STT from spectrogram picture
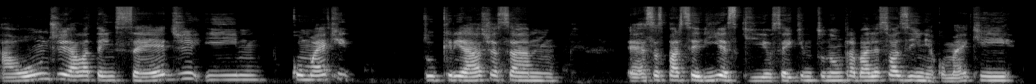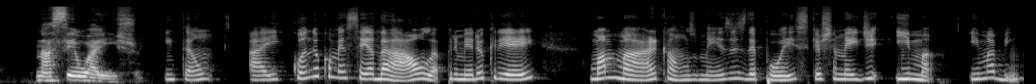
aonde ela tem sede e como é que tu criaste essa essas parcerias que eu sei que tu não trabalha sozinha, como é que nasceu a Eixo? Então, aí quando eu comecei a dar aula, primeiro eu criei uma marca uns meses depois que eu chamei de Ima, Imabim.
